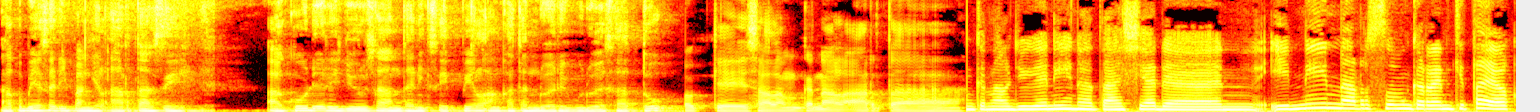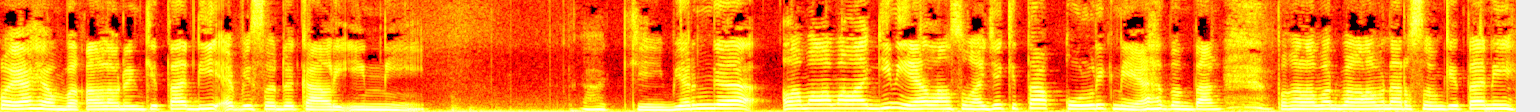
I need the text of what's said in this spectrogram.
Aku biasa dipanggil Arta sih. Aku dari jurusan Teknik Sipil angkatan 2021. Oke, salam kenal Arta. Kenal juga nih Natasha dan ini narsum keren kita ya kok ya yang bakal nemenin kita di episode kali ini. Oke, biar nggak lama-lama lagi nih ya, langsung aja kita kulik nih ya tentang pengalaman-pengalaman narsum kita nih,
